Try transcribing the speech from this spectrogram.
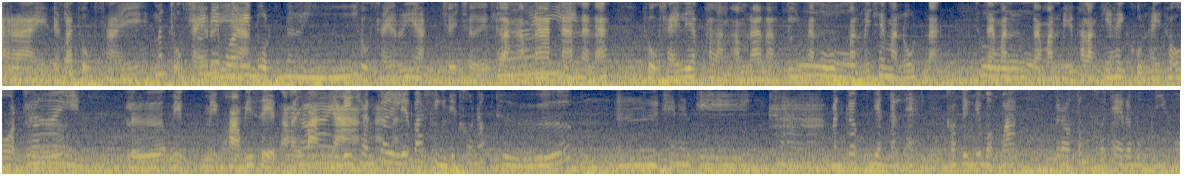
อะไรแต่ก็ถูกใช้มันถูกใช้ในใช้เรียกบริบทไหน ถูกใช้เรียกเฉยๆใช่พลังอำนาจนั้นน่ะนะถูกใช้เรียกพลังอำนาจนั้นที่มันถูก มันไม่ใช่มนุษย์น่ะถูกแต่มันแต่มันมีพลังที่ให้คุณให้โทษหรือใช่หรือมีมีความพิเศษอะไรบางอย่างใช่ดิฉันก็เลยเรียกว่าสิ่งที่เขานับถืออืมเออแค่นั้นเองค่ะ มันก็อย่างนั้นแหละ เขาถึงได้บอกว่าเราต้องเข้าใจระบบนี้ก่อน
